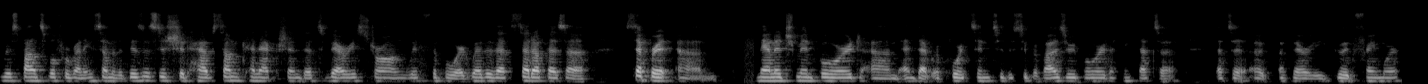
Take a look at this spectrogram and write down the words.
responsible for running some of the businesses should have some connection that's very strong with the board, whether that's set up as a separate um, management board um, and that reports into the supervisory board. I think that's a that's a, a, a very good framework.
